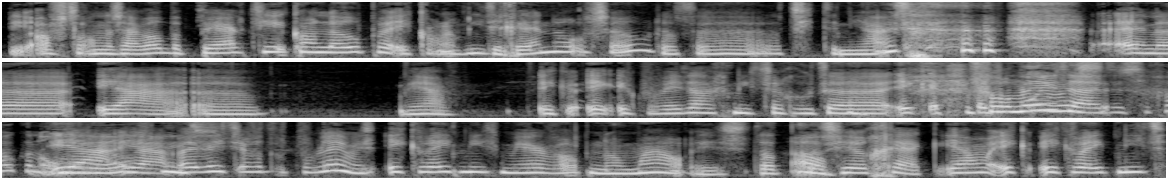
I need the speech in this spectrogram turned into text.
die afstanden zijn wel beperkt die je kan lopen. Ik kan ook niet rennen of zo. Dat, dat ziet er niet uit. en ja, ja, ik, ik, ik weet eigenlijk niet zo goed. Uh, ik, Vermoeidheid is, is toch ook een onderdeel? Ja, ja maar weet je wat het probleem is? Ik weet niet meer wat normaal is. Dat, dat oh. is heel gek. Ja, maar ik, ik weet niet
